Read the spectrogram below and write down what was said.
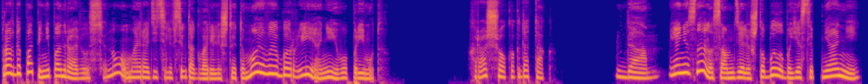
Правда, папе не понравился, но мои родители всегда говорили, что это мой выбор, и они его примут. Хорошо, когда так. Да, я не знаю на самом деле, что было бы, если б не они.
